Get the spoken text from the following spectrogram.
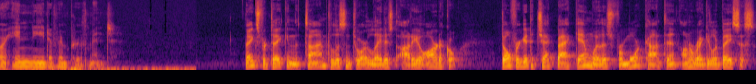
or in need of improvement. Thanks for taking the time to listen to our latest audio article. Don't forget to check back in with us for more content on a regular basis.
